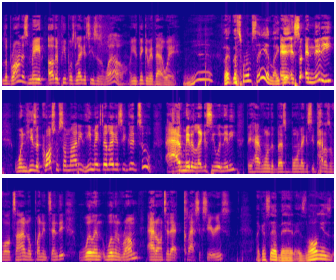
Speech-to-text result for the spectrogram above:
LeBron has made other people's legacies as well. When you think of it that way, Yeah. That, that's what I'm saying. Like, and and, so, and Nitty, when he's across from somebody, he makes their legacy good too. I've made a legacy with Nitty. They have one of the best born legacy battles of all time, no pun intended. Will and Will and Rum add on to that classic series. like I said, man, as long as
